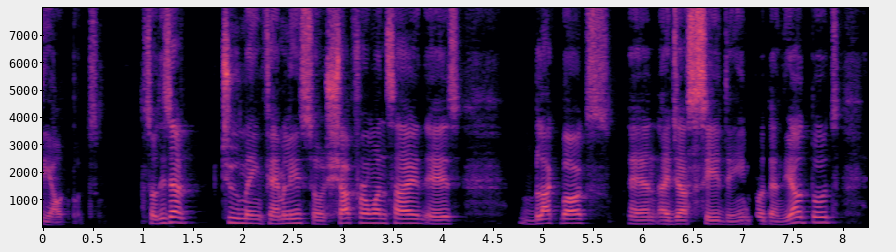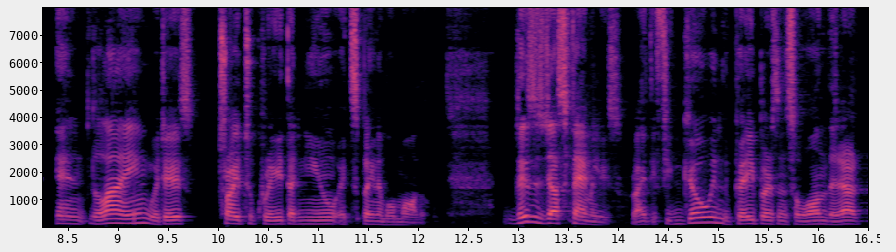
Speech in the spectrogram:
the output. So these are two main families. So SHAP from one side is black box, and I just see the input and the output, and Lime, which is try to create a new explainable model. This is just families, right? If you go in the papers and so on, there are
